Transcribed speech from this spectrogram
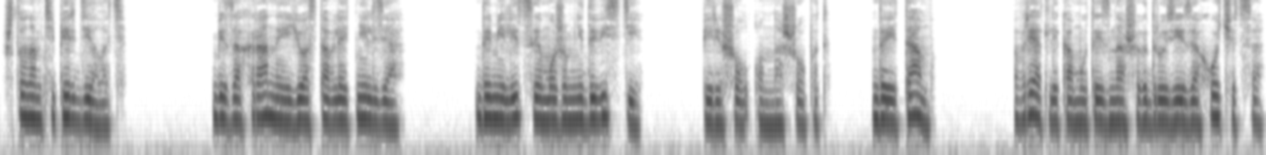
что нам теперь делать. Без охраны ее оставлять нельзя. До милиции можем не довести. Перешел он на шепот. Да и там вряд ли кому-то из наших друзей захочется,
